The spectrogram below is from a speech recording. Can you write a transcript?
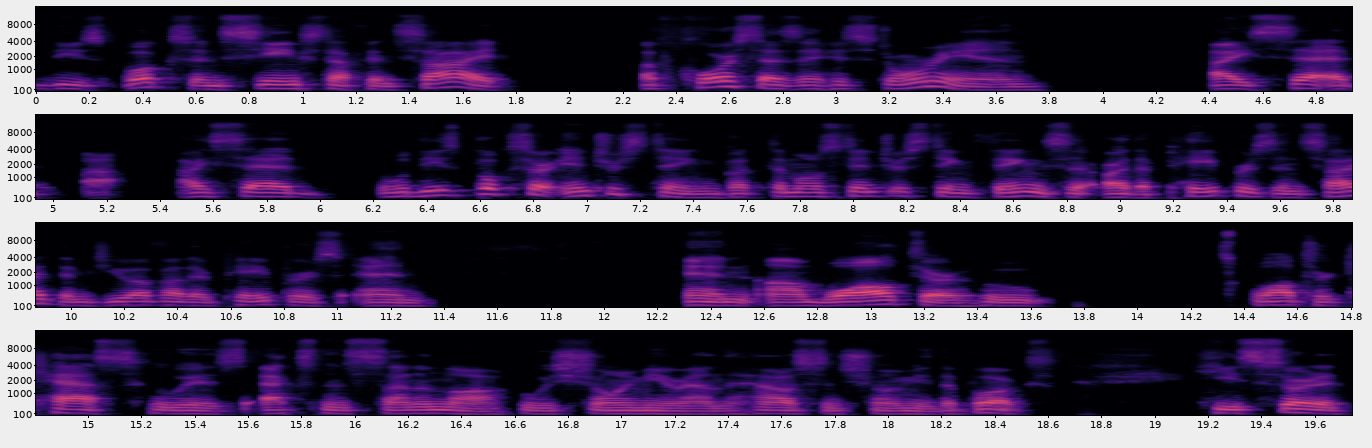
these books and seeing stuff inside, of course, as a historian, I said, I- I said, well, these books are interesting, but the most interesting things are the papers inside them. Do you have other papers? And and um, Walter, who Walter Kess, who is Exman's son-in-law, who was showing me around the house and showing me the books, he sort of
